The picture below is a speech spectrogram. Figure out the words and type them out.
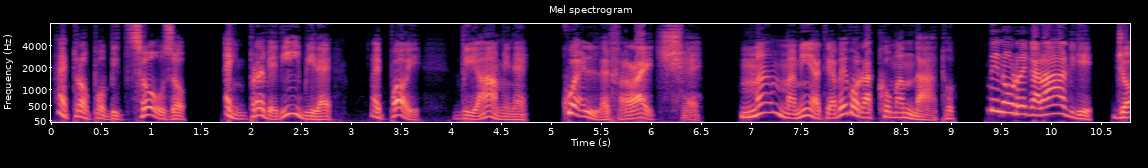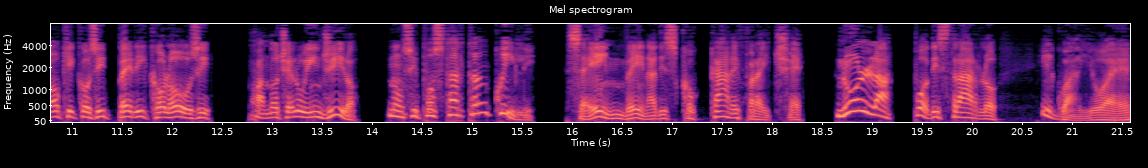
È troppo bizzoso, è imprevedibile. E poi, diamine, quelle frecce. Mamma mia, ti avevo raccomandato di non regalargli giochi così pericolosi. Quando c'è lui in giro, non si può star tranquilli. Se è in vena di scoccare frecce, nulla può distrarlo. Il guaio è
